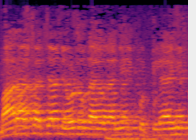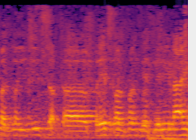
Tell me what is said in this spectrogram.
महाराष्ट्राच्या निवडणूक आयोगाने कुठल्याही पद्धतीची प्रेस कॉन्फरन्स घेतलेली नाही.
